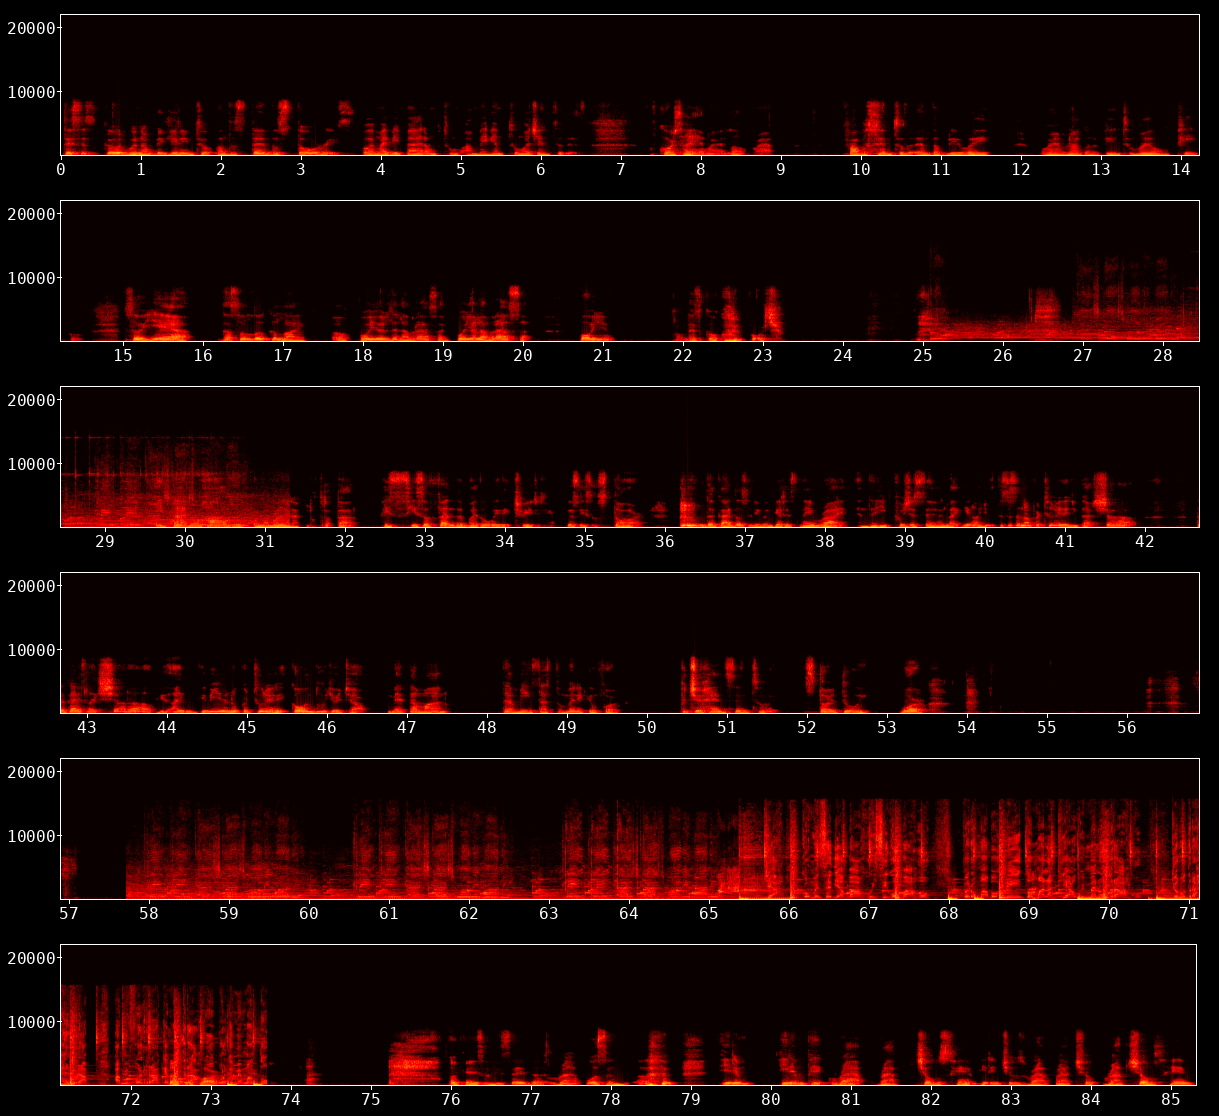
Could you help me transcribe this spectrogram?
This is good when I'm beginning to understand the stories. Or it might be bad. I'm too, maybe I'm too much into this. Of course I am. I love rap. If I was into the NWA, why I'm not going to be into my own people. So yeah, that's a lookalike of Pollo el de la Brasa, el Pollo la Brasa. Pollo, oh, let's go con el pollo. Y está enojado con la manera que lo trataron. He's, he's offended by the way they treated him because he's a star. the guy doesn't even get his name right. And then he pushes him like, you know, you, this is an opportunity that you got. Shut up. The guy's like, shut up. You, I'm giving you an opportunity. Go and do your job. Meta mano. That means that's Dominican for put your hands into it. Start doing work. Clin, clin, cash, cash, money, money. Clin, clin, cash, cash, money, money. Clin, clin, cash, cash, money, money. Ya, comencé de abajo y sigo abajo, pero más bonito, más laqueado y menos grajo. Yo no traje el rap, a mí fue el rap que me trajo, porque me mantuvo. Okay, so he's saying that rap wasn't he didn't he didn't pick rap. Rap chose him. He didn't choose rap. Rap cho- rap chose him.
